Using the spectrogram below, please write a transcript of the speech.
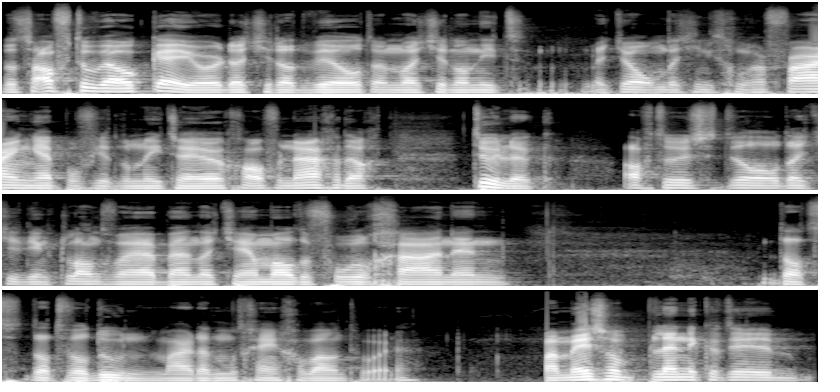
Dat is af en toe wel oké hoor, dat je dat wilt. En dat je dan niet, weet je wel, omdat je niet genoeg ervaring hebt of je er nog niet zo heel erg over nagedacht. Tuurlijk, af en toe is het wel dat je een klant wil hebben en dat je helemaal ervoor wil gaan en dat, dat wil doen. Maar dat moet geen gewoonte worden. Maar meestal plan ik het in,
